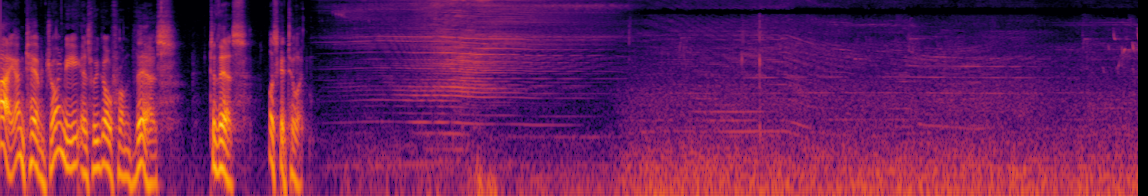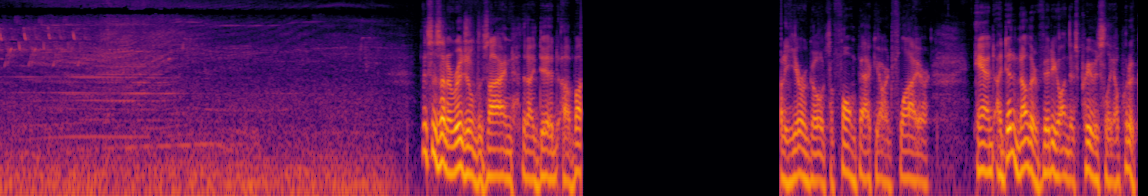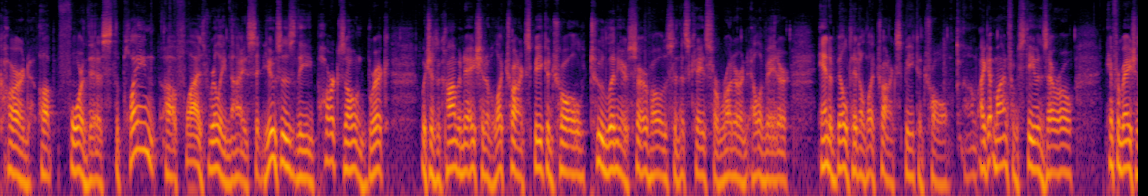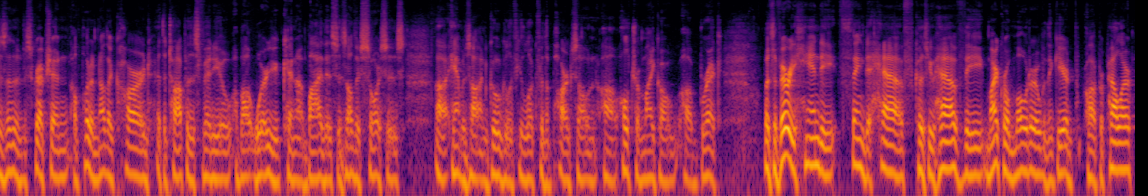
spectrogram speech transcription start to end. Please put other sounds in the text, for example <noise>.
Hi, I'm Tim. Join me as we go from this to this. Let's get to it. This is an original design that I did about a year ago. It's a foam backyard flyer. And I did another video on this previously. I'll put a card up for this. The plane uh, flies really nice. It uses the ParkZone brick, which is a combination of electronic speed control, two linear servos, in this case for rudder and elevator, and a built-in electronic speed control. Um, I got mine from Stevens Aero. Information is in the description. I'll put another card at the top of this video about where you can uh, buy this as other sources uh, Amazon, Google, if you look for the ParkZone uh, Ultra Micro uh, brick. But it's a very handy thing to have because you have the micro motor with the geared uh, propeller.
